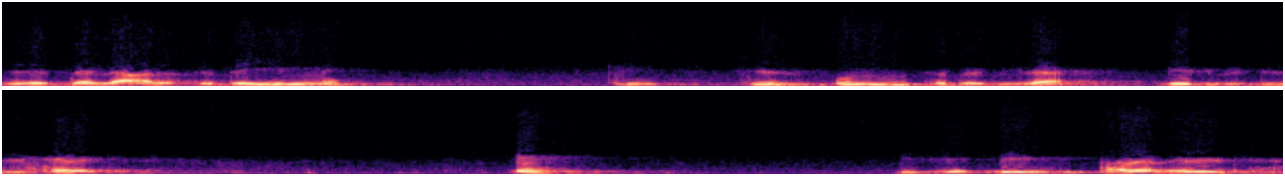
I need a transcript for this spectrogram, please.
size delalet edeyim mi? Ki siz onun sebebiyle birbirinizi sevesiniz. Eh, bize bir para verirse,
